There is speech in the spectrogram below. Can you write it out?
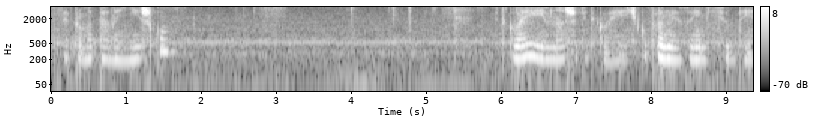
Все промотали ніжку. Підклеюємо нашу підклеєчку, пронизуємо сюди.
